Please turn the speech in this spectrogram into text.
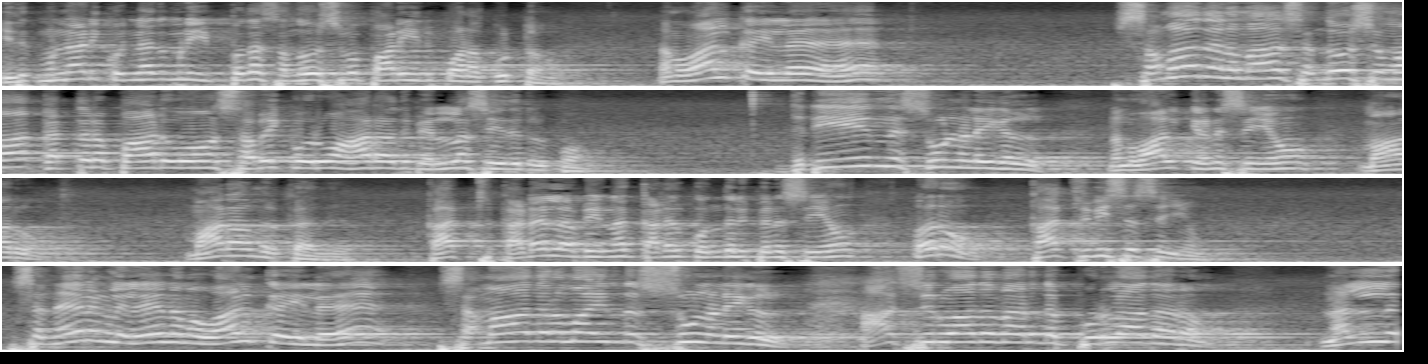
இதுக்கு முன்னாடி கொஞ்ச நேரத்துக்கு முன்னாடி இப்போதான் சந்தோஷமா பாடிட்டு போன கூட்டம். நம்ம வாழ்க்கையில் சமாதானமா சந்தோஷமா கத்தரை பாடுவோம் சபைக்கு வருவோம் ஆராதிப்பு எல்லாம் செய்துட்டு இருப்போம். திடீர்னு சூழ்நிலைகள் நம்ம வாழ்க்கை என்ன செய்யும்? மாறும். மாறாமல் இருக்காது. காற்று கடல் அப்படின்னா கடல் கொந்தளிப்பு என்ன செய்யும்? வரும். காற்று வீச செய்யும். சில நேரங்களில் நம்ம வாழ்க்கையில் சமாதானமாக இருந்த சூழ்நிலைகள் ஆசீர்வாதமாக இருந்த பொருளாதாரம் நல்ல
